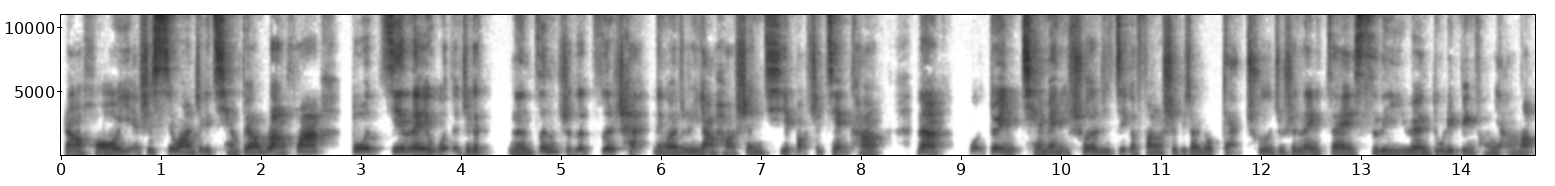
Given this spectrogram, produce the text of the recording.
然后也是希望这个钱不要乱花，多积累我的这个能增值的资产。另外就是养好身体，保持健康。那我对前面你说的这几个方式比较有感触的，就是那在私立医院独立病房养老。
